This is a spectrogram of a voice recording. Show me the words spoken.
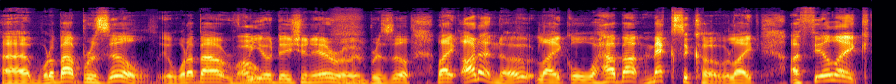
Uh, what about Brazil? What about Whoa. Rio de Janeiro in Brazil? Like, I don't know. Like, or how about Mexico? Like, I feel like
